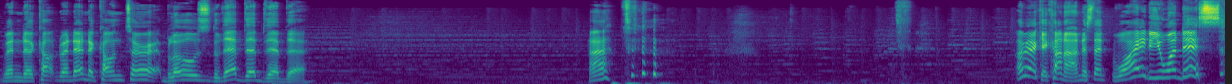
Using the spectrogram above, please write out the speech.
When the count, when then the counter blows the blah blah blah blah. Huh? I mean, I can kind of understand. Why do you want this?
